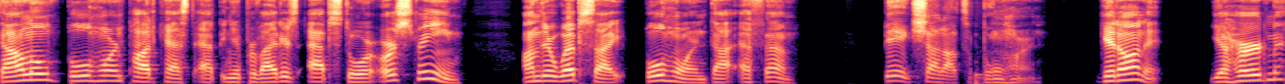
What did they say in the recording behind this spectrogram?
Download Bullhorn podcast app in your provider's app store or stream on their website, bullhorn.fm. Big shout out to Bullhorn. Get on it. You heard me?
